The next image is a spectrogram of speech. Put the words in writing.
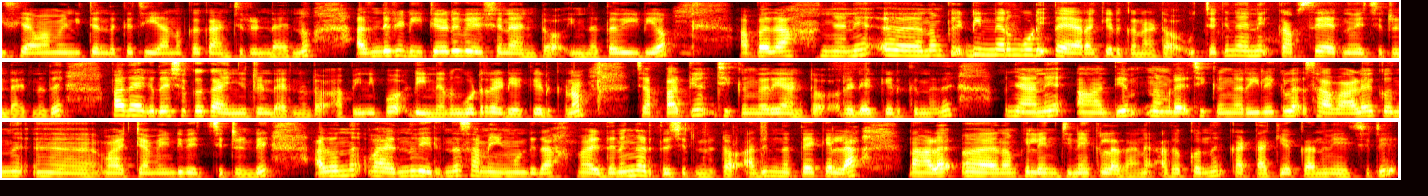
ഈസി ആവാൻ വേണ്ടിയിട്ട് എന്തൊക്കെ ചെയ്യാമെന്നൊക്കെ കാണിച്ചിട്ടുണ്ടായിരുന്നു. അതിന്റെ ഒരു ഡീറ്റെയിൽഡ് വേർഷനാണ് കേട്ടോ ഇന്നത്തെ വീഡിയോ. അപ്പോൾ അതാ ഞാൻ നമുക്ക് ഡിന്നറും കൂടി തയ്യാറാക്കി എടുക്കണം കേട്ടോ. ഉച്ചയ്ക്ക് ഞാൻ കപ്സയായിരുന്നു വെച്ചിട്ടുണ്ടായിരുന്നത്. അപ്പോൾ അത് ഏകദേശമൊക്കെ കഴിഞ്ഞിട്ടുണ്ടായിരുന്നു കേട്ടോ. അപ്പോൾ ഇനിയിപ്പോൾ ഡിന്നറും കൂടി റെഡിയാക്കി എടുക്കണം. ചപ്പാത്തിയും ചിക്കൻ കറിയാണ് കേട്ടോ റെഡിയാക്കി എടുക്കുന്നത്. അപ്പോൾ ഞാൻ ആദ്യം നമ്മുടെ ചിക്കൻ കറിയിലേക്കുള്ള സവാളയൊക്കെ ഒന്ന് വഴറ്റാൻ വേണ്ടി വെച്ചിട്ടുണ്ട്. അതൊന്ന് വഴന്ന് വരുന്ന സമയം കൊണ്ട് ഇതാ വഴുതനങ്ങ എടുത്ത് വെച്ചിട്ടുണ്ട് കേട്ടോ. അത് ഇന്നത്തേക്കല്ല നാളെ നമുക്ക് ലഞ്ചിനേക്കുള്ളതാണ് അതൊക്കെ ഒന്ന് കട്ടാക്കി വെക്കാമെന്ന് വെച്ചിട്ട്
